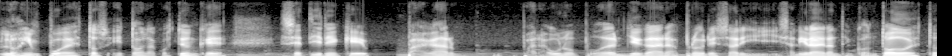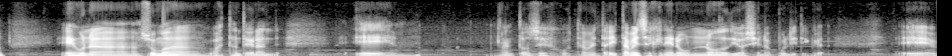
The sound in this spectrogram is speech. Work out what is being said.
los impuestos y toda la cuestión que se tiene que pagar para uno poder llegar a progresar y, salir adelante con todo esto es una suma bastante grande. Eh, entonces justamente ahí también se genera un odio hacia la política. Eh,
